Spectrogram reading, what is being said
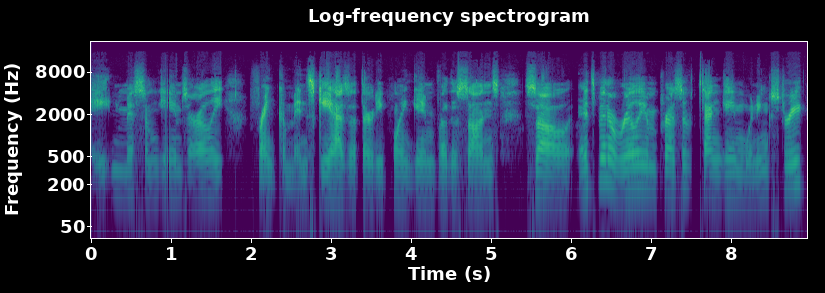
Ayton missed some games early. Frank Kaminsky has a 30 point game for the Suns. So it's been a really impressive 10 game winning streak.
